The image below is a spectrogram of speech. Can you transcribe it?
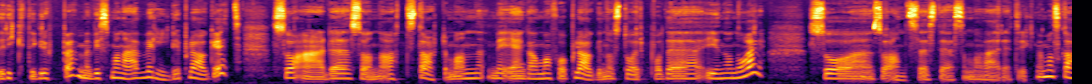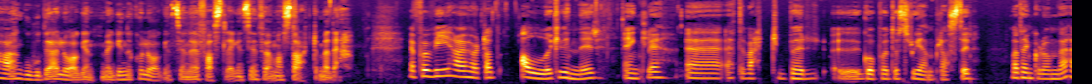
riktig gruppe, men hvis man er veldig plaget, så er det sånn at starter man med en gang man får plagen og står på det i noen år, så, så anses det som å være trygt. Men man skal ha en god dialog enten med gynekologen sin eller fastlegen sin før man starter med det. Ja, for vi har jo hørt at alle kvinner egentlig eh, etter hvert bør eh, gå på et østrogenplaster. Hva tenker du om det?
